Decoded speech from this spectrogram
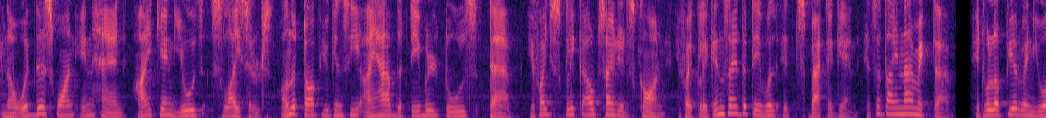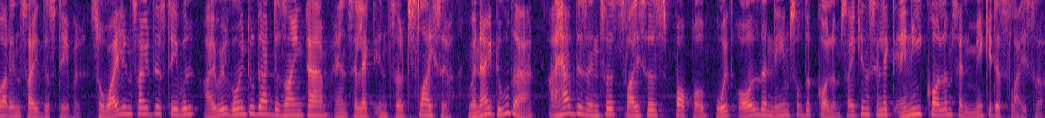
Now with this one in hand, I can use slicers. On the top, you can see I have the table tools tab. If I just click outside, it's gone. If I click inside the table, it's back again. It's a dynamic tab. It will appear when you are inside this table. So while inside this table, I will go into that design tab and select insert slicer. When I do that, I have this insert slicers pop up with all the names of the columns. I can select any columns and make it a slicer.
